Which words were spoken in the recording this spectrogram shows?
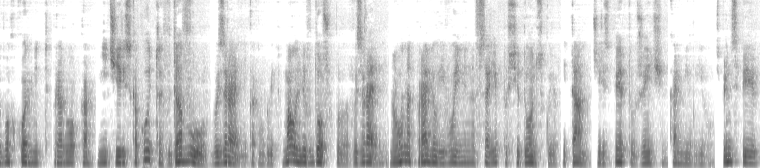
что Бог кормит пророка не через какую-то вдову в Израиле, как он говорит. Мало ли вдов было в Израиле, но он отправил его именно в Сарепту Сидонскую, и там через эту женщину кормил его. В принципе,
